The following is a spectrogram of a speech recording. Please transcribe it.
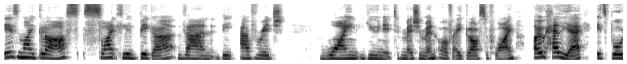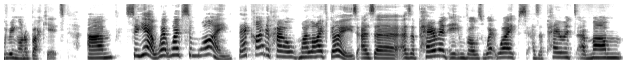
Is my glass slightly bigger than the average wine unit measurement of a glass of wine. Oh hell yeah, it's bordering on a bucket. Um, so yeah, wet wipes and wine. They're kind of how my life goes. As a as a parent, it involves wet wipes. As a parent, a mum,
